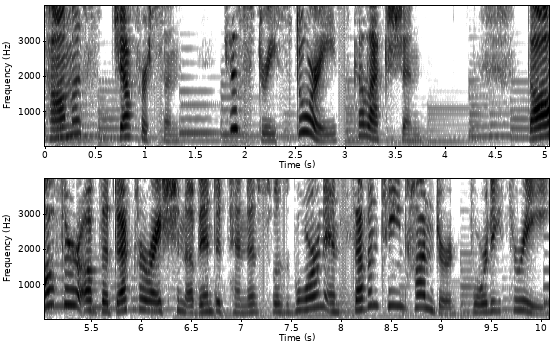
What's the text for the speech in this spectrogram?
Thomas Jefferson History Stories Collection. The author of the Declaration of Independence was born in 1743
